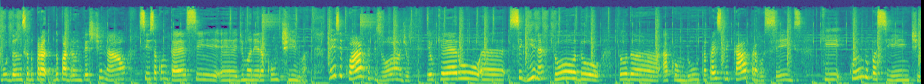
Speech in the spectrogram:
mudança do, pra, do, padrão intestinal, se isso acontece é, de maneira contínua. Nesse quarto episódio, eu quero é, seguir né, todo, toda a conduta para explicar para vocês que quando o paciente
